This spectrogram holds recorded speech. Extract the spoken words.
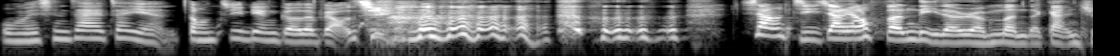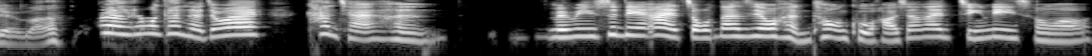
我们现在在演冬季恋歌的表情，像即将要分离的人们的感觉吗？对，他们看起来就会看起来很明明是恋爱中，但是又很痛苦，好像在经历什么。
